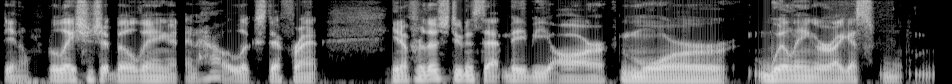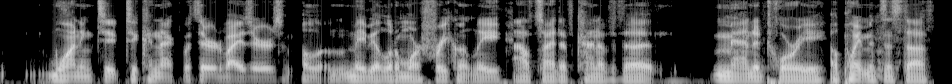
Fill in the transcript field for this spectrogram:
you know, relationship building and how it looks different, you know, for those students that maybe are more willing or I guess wanting to, to connect with their advisors maybe a little more frequently outside of kind of the mandatory appointments and stuff.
